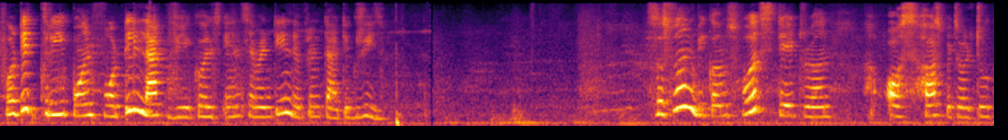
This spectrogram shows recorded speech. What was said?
43.40 lakh vehicles in 17 different categories. Sassoon becomes first state-run hospital to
